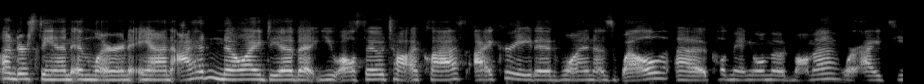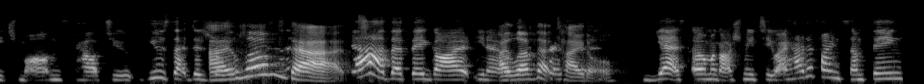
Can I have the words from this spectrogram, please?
understand and learn. And I had no idea that you also taught a class. I created one as well uh, called Manual Mode Mama, where I teach moms how to use that digital. I love that. Yeah, that they got, you know. I love that title. Yes. Oh my gosh, me too. I had to find something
